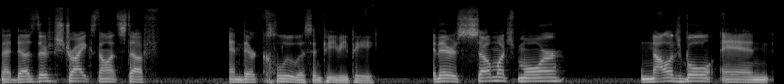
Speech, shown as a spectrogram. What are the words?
that does their strikes and all that stuff, and they're clueless in PvP. There's so much more knowledgeable and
